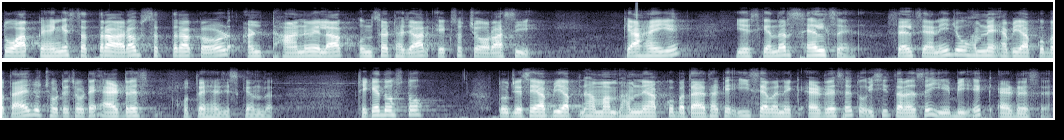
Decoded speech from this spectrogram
तो आप कहेंगे 17 अरब 17 करोड़, अंठानवे लाख, उनसठ हज़ार, एक सौ चौरासी। क्या है ये? ये इसके अंदर सेल्स हैं। सेल्स यानी जो हमने अभी आपको बताया, जो छोटे छोटे एड्रेस होते हैं जिसके अंदर। ठीक है दोस्तों? तो जैसे अभी अपने, हम हमने आपको बताया था कि ई e सेवन एक एड्रेस है तो इसी तरह से ये भी एक एड्रेस है।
